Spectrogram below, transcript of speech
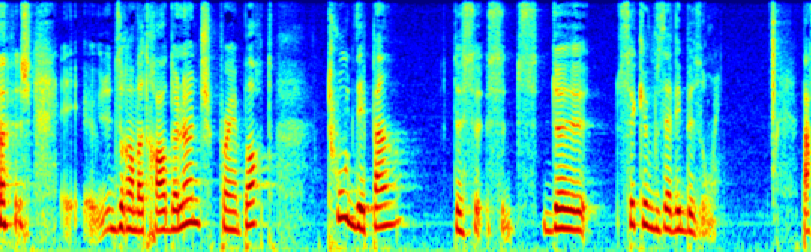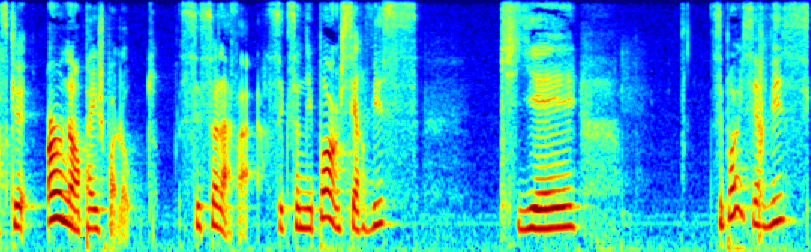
durant votre heure de lunch, peu importe, tout dépend de ce, de ce que vous avez besoin. Parce que un n'empêche pas l'autre. C'est ça l'affaire. C'est que ce n'est pas un service qui est. C'est pas un service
